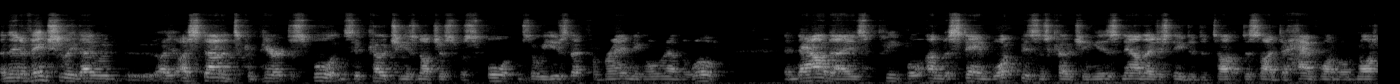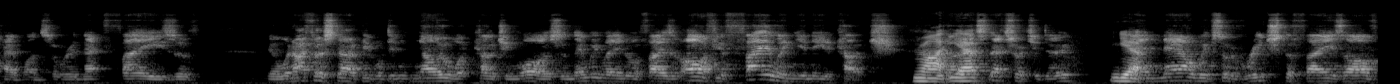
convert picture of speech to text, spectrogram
And then eventually they would, I, I, started to compare it to sport and said coaching is not just for sport. And so we use that for branding all around the world. And nowadays people understand what business coaching is. Now they just need to de- decide to have one or not have one. So we're in that phase of, you know, when I first started, people didn't know what coaching was. And then we went into a phase of, oh, if you're failing, you need a coach. Right. You know, yeah. That's, that's what you do. Yeah. And now we've sort of reached the phase of,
